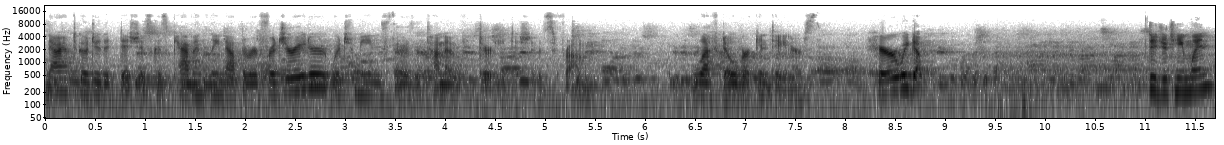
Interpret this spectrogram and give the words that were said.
Now I have to go do the dishes because Cavan cleaned out the refrigerator, which means there's a ton of dirty dishes from leftover containers. Here we go. Did your team win?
